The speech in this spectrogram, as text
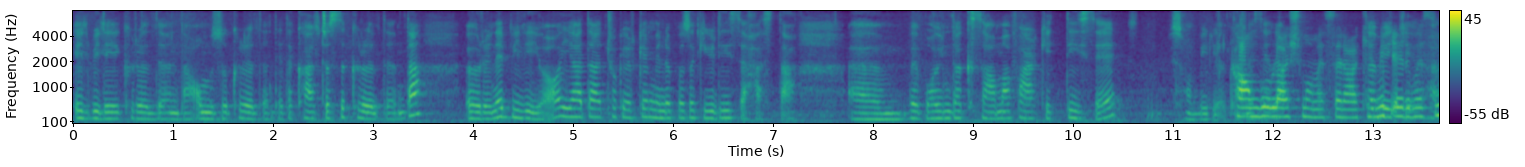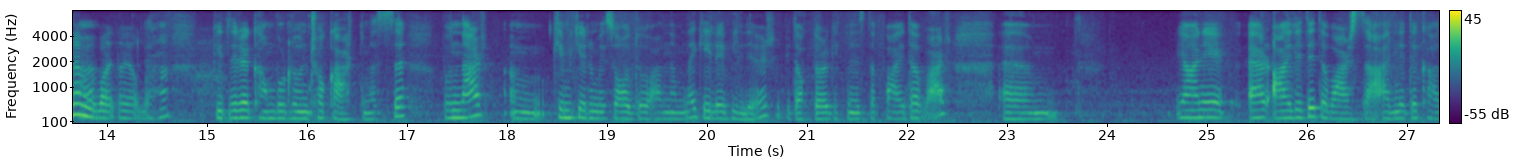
el bileği kırıldığında, omuzu kırıldığında ya da kalçası kırıldığında öğrenebiliyor. Ya da çok erken menopoza girdiyse hasta e, ve boyunda kısalma fark ettiyse son bir yılda mesela. kamburlaşma mesela kemik Tabii ki, erimesine aha. mi dayalı? Aha. Giderek kamburluğun çok artması bunlar ım, kemik erimesi olduğu anlamına gelebilir. Bir doktora gitmenizde fayda var. Em, Yani eğer ailede de varsa, annede kal,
